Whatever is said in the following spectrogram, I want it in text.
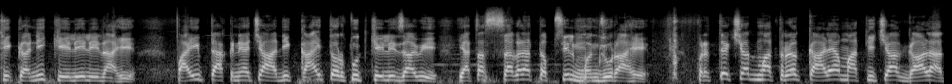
ठिकाणी केलेली नाही. पाईप टाकण्याच्या आधी काय तरतूद केली जावी याचा सगळा तपशील मंजूर आहे. प्रत्यक्षात मात्र काळ्या मातीच्या गाळात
